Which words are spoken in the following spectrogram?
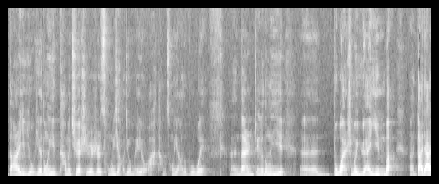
当然有些东西他们确实是从小就没有啊，他们从小都不会，嗯，但是这个东西，呃，不管什么原因吧，呃，大家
